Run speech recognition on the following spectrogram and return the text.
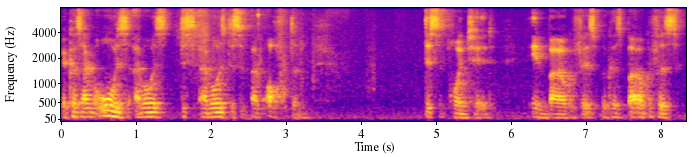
because I'm always I'm always dis- I'm always dis- I'm often disappointed in biographies because biographers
